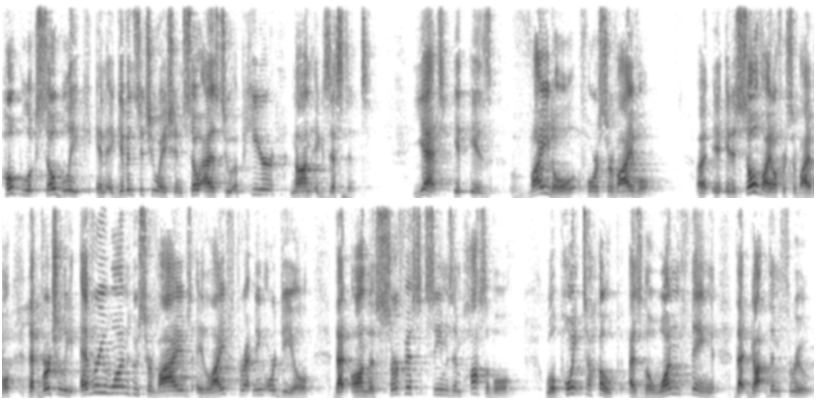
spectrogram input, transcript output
Hope looks so bleak in a given situation so as to appear non existent. Yet it is vital for survival. Uh, it, it is so vital for survival that virtually everyone who survives a life threatening ordeal that on the surface seems impossible will point to hope as the one thing that got them through.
